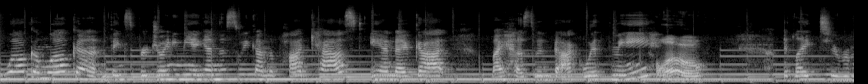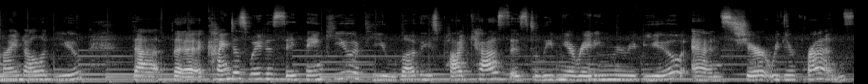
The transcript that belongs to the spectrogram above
Welcome, welcome. Thanks for joining me again this week on the podcast. And I've got my husband back with me. Hello. I'd like to remind all of you that the kindest way to say thank you if you love these podcasts is to leave me a rating and review and share it with your friends.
